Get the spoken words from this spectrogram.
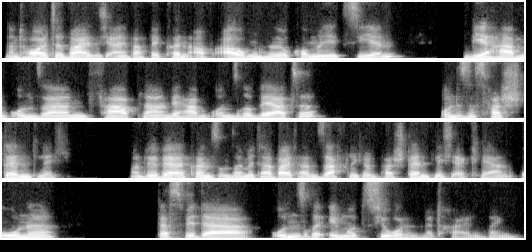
Und heute weiß ich einfach, wir können auf Augenhöhe kommunizieren. Wir haben unseren Fahrplan, wir haben unsere Werte und es ist verständlich. Und wir können es unseren Mitarbeitern sachlich und verständlich erklären, ohne dass wir da unsere Emotionen mit reinbringen.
